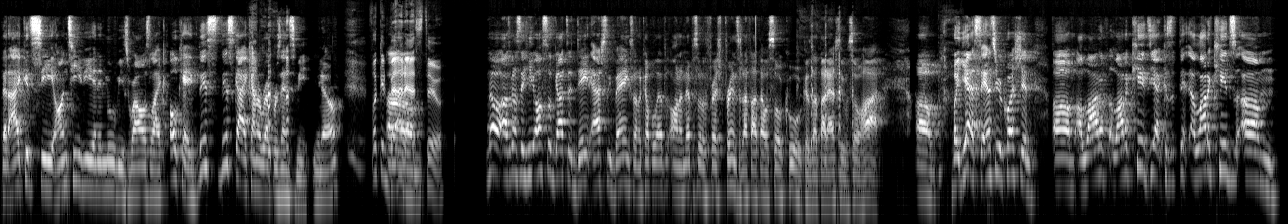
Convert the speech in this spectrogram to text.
that I could see on TV and in movies where I was like, okay, this this guy kind of represents me, you know? Fucking badass um, too. No, I was gonna say he also got to date Ashley Banks on a couple ep- on an episode of Fresh Prince, and I thought that was so cool because I thought Ashley was so hot. Um, but yes, to answer your question, um, a lot of a lot of kids, yeah, because a lot of kids, um,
